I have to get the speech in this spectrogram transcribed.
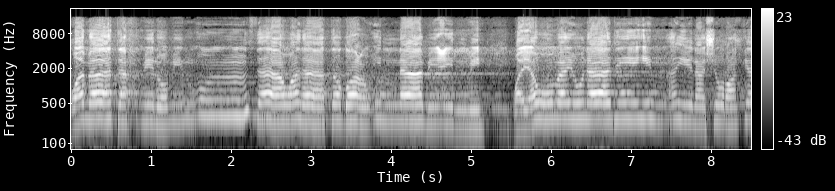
وما تحمل من أنثى ولا تضع إلا بعلمه. ويوم يناديهم أين شركائي؟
